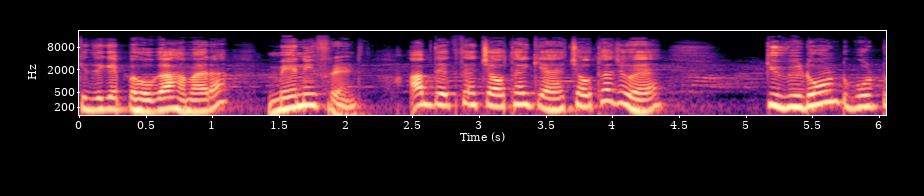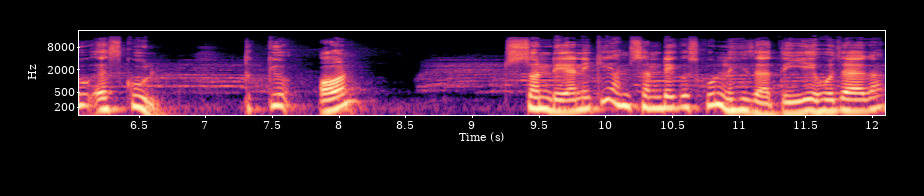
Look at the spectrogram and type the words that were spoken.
की जगह पे होगा हमारा मेनी फ्रेंड्स अब देखते हैं चौथा क्या है। चौथा जो है कि we don't go to a school तो क्यों? ऑन संडे यानी कि हम संडे को स्कूल नहीं जाते ये हो जाएगा।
